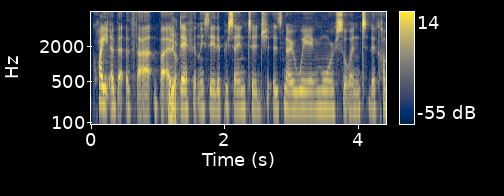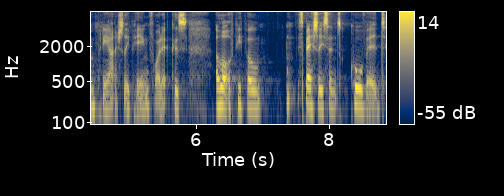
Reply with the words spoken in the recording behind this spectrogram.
quite a bit of that, but I would definitely say the percentage is now weighing more so into the company actually paying for it because a lot of people, especially since COVID,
